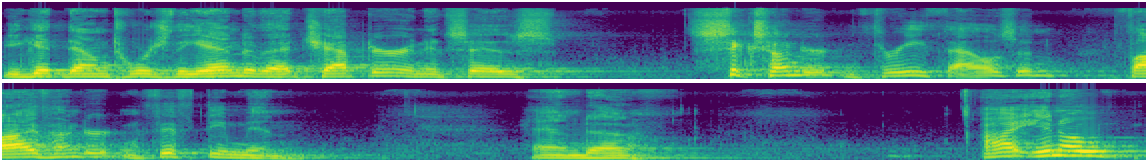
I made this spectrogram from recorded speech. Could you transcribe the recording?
you get down towards the end of that chapter, and it says 603,550 men. And uh, I, you know,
